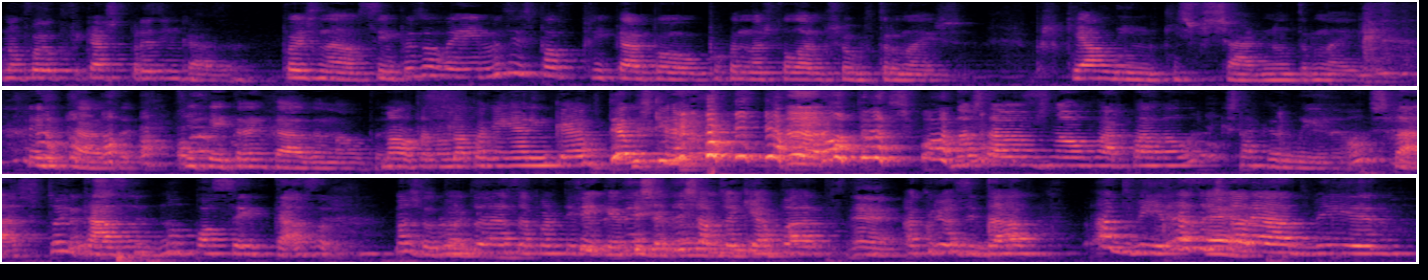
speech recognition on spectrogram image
não foi o que ficaste preso em casa. Pois não, sim, pois houve aí, mas isso pode ficar para, para quando nós falarmos sobre torneios. Porque a Aline quis fechar num torneio em casa. Fiquei trancada, malta. Malta, não dá para ganhar em campo, temos que ir ganhar de outras formas. Nós estávamos no bar Paddle. Onde é que está a Carolina? Onde estás? Estou em casa, não posso sair de casa. Mas Estou pronto, trancada. essa partida. Fica, deixa, fica, deixamos aqui à parte É. a curiosidade. Há de vir, essa É. história há de vir.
